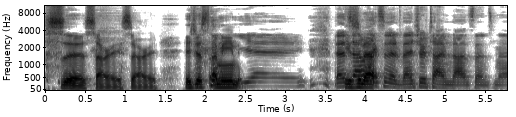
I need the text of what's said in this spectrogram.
S- sorry, sorry. It's just, I mean, Yay. That sounds an a- like some Adventure Time nonsense, man.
